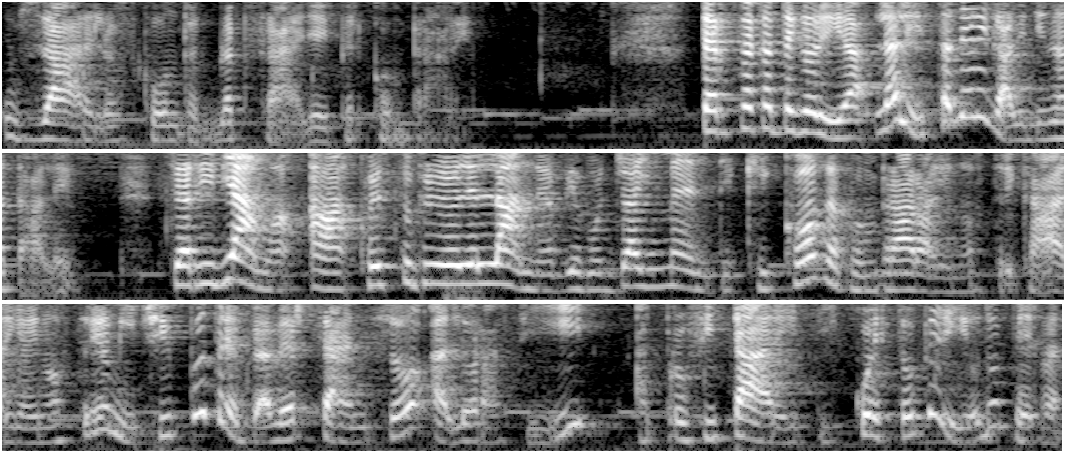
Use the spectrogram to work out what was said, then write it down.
usare lo sconto del Black Friday per comprare. Terza categoria, la lista dei regali di Natale. Se arriviamo a questo periodo dell'anno e abbiamo già in mente che cosa comprare ai nostri cari, ai nostri amici, potrebbe aver senso, allora sì, approfittare di questo periodo per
